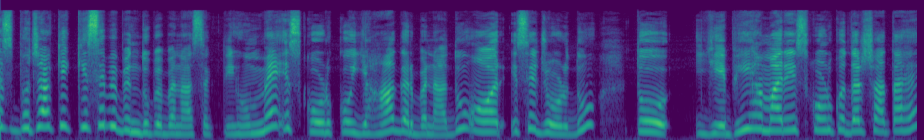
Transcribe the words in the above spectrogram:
इस भुजा के किसी भी बिंदु पे बना सकती हूँ। मैं इस कोड को यहाँ अगर बना दूँ और इसे जोड़ दूँ तो ये भी हमारे इस कोण को दर्शाता है।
